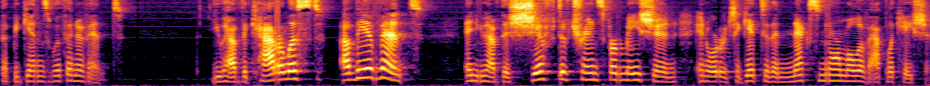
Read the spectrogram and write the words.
that begins with an event. You have the catalyst of the event, and you have the shift of transformation in order to get to the next normal of application.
